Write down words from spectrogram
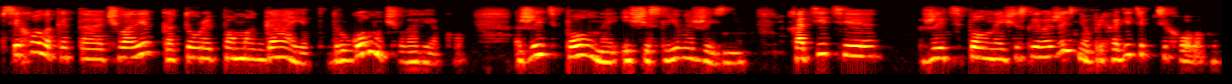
психолог – это человек, который помогает другому человеку жить полной и счастливой жизнью. Хотите жить полной и счастливой жизнью, приходите к психологу.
